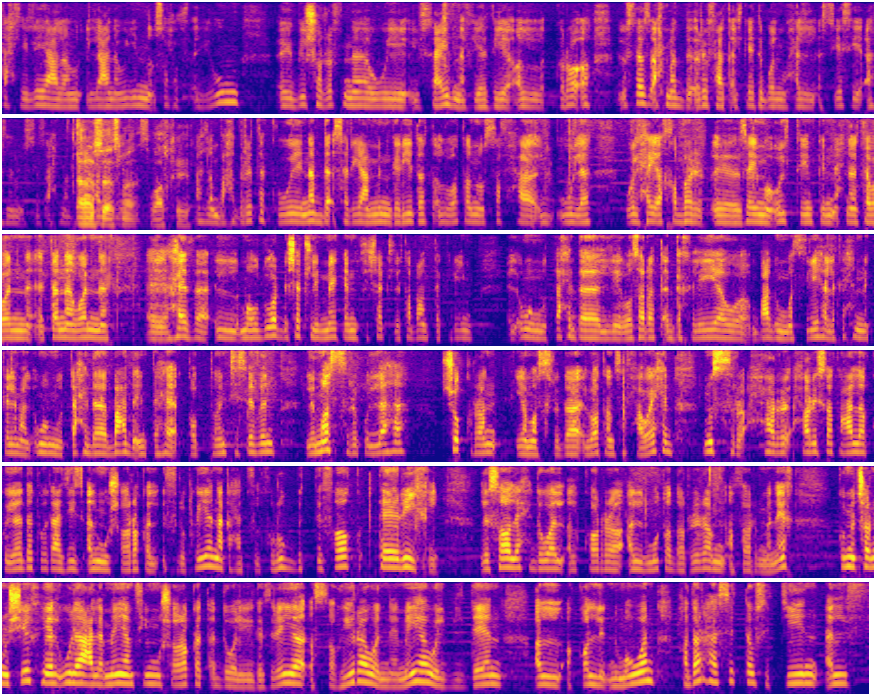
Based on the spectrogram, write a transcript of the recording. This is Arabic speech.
تحليلية على العناوين صحف اليوم آه، بيشرفنا ويسعدنا في هذه القراءة الأستاذ أحمد رفعت الكاتب والمحلل السياسي. أهلا أستاذ أحمد أستاذ الخير. أسماء صباح الخير. أهلا بحضرتك. ونبدأ سريعا من جريدة الوطن والصفحة الأولى. والحقيقة خبر آه، زي ما قلت يمكن تون- تناولنا آه، هذا الموضوع بشكل ما. كان في شكل طبعا تكريم الأمم المتحدة لوزارة الداخلية وبعض ممثليها لكن إحنا بنتكلم عن الأمم المتحدة بعد انتهاء كوب 27 لمصر. كلها. شكرا يا مصر ده الوطن صفحة واحد. مصر حر حرصت على قيادة وتعزيز المشاركة الإفريقية نجحت في الخروج باتفاق تاريخي لصالح دول القارة المتضررة من أثار المناخ قمة شرم الشيخ هي الأولى عالميا في مشاركة الدول الجزرية الصغيرة والنامية والبلدان الأقل نموا. حضرها 66 ألف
